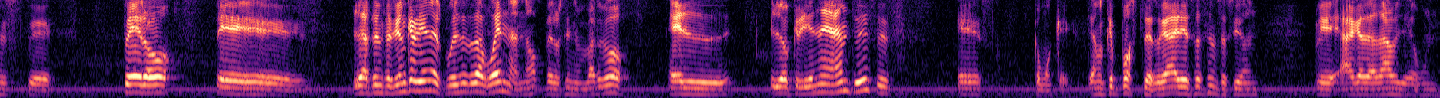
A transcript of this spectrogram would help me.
este, pero eh, la sensación que viene después es la buena, ¿no? Pero sin embargo, el, lo que viene antes es, es como que tengo que postergar esa sensación eh, agradable un,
